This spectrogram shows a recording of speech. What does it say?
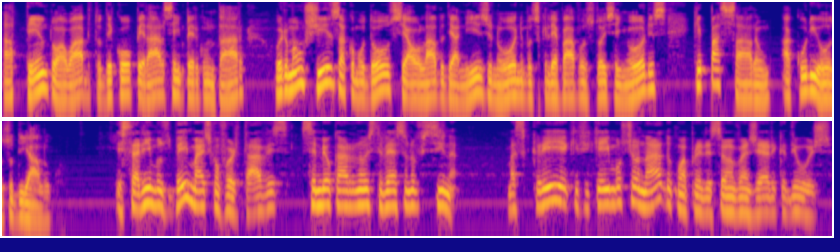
Atento ao hábito de cooperar sem perguntar, o irmão X acomodou-se ao lado de Anísio no ônibus que levava os dois senhores, que passaram a curioso diálogo. Estaríamos bem mais confortáveis se meu carro não estivesse na oficina. Mas creia que fiquei emocionado com a preleção evangélica de hoje.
